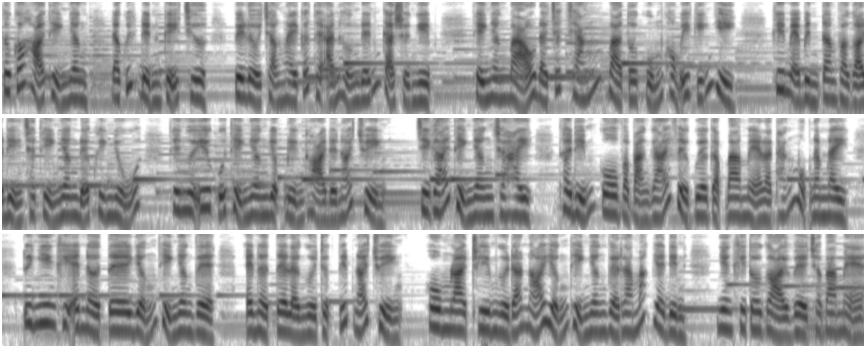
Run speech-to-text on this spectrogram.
Tôi có hỏi thiện nhân đã quyết định kỹ chưa vì lựa chọn này có thể ảnh hưởng đến cả sự nghiệp. Thiện nhân bảo đã chắc chắn và tôi cũng không ý kiến gì. Khi mẹ bình tâm và gọi điện cho thiện nhân để khuyên nhủ, thì người yêu của thiện nhân giật điện thoại để nói chuyện. Chị gái thiện nhân cho hay, thời điểm cô và bạn gái về quê gặp ba mẹ là tháng 1 năm nay. Tuy nhiên khi NT dẫn thiện nhân về, NT là người trực tiếp nói chuyện. Hôm livestream người đó nói dẫn thiện nhân về ra mắt gia đình, nhưng khi tôi gọi về cho ba mẹ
